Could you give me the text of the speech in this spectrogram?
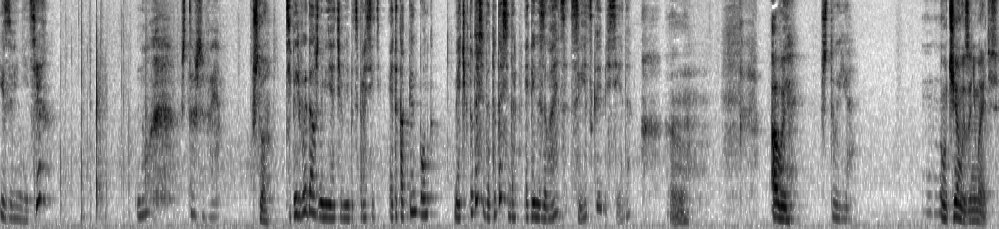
Извините. Ну, что же вы? Что? Теперь вы должны меня о чем-нибудь спросить. Это как пинг-понг. Мячик туда-сюда, туда-сюда. Это и называется светская беседа. А, а вы? Что я? Ну, чем вы занимаетесь?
